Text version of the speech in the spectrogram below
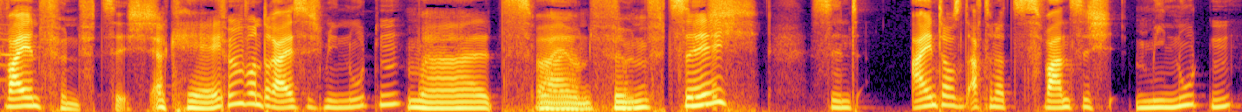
52. okay. 35 Minuten Mal 52. sind 1820 Minuten.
